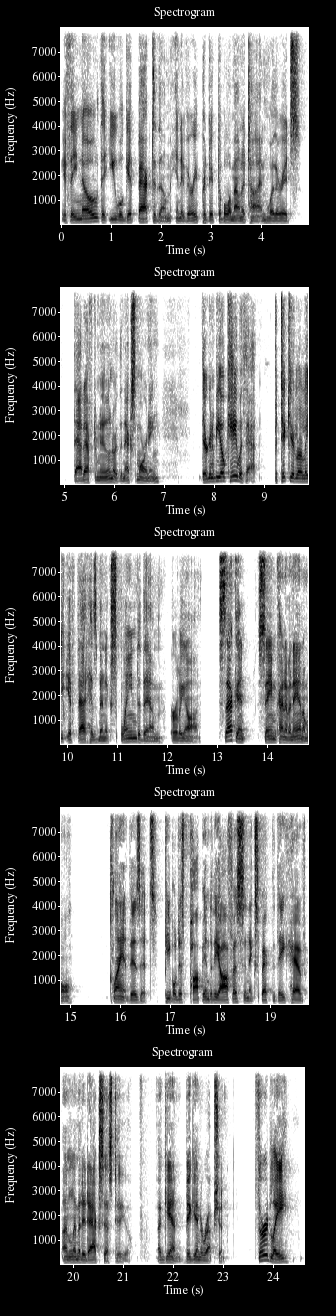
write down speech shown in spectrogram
if they know that you will get back to them in a very predictable amount of time, whether it's that afternoon or the next morning, they're going to be okay with that, particularly if that has been explained to them early on. Second, same kind of an animal, client visits. People just pop into the office and expect that they have unlimited access to you. Again, big interruption. Thirdly,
